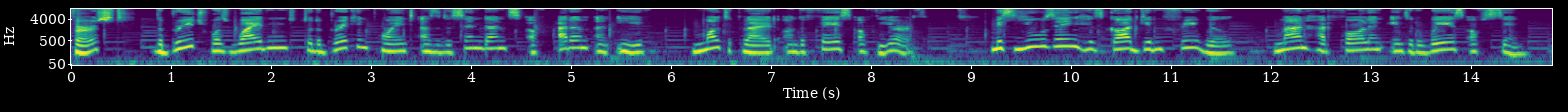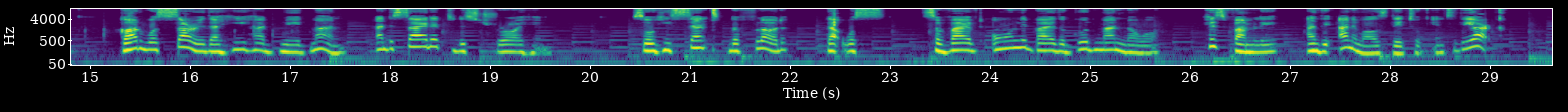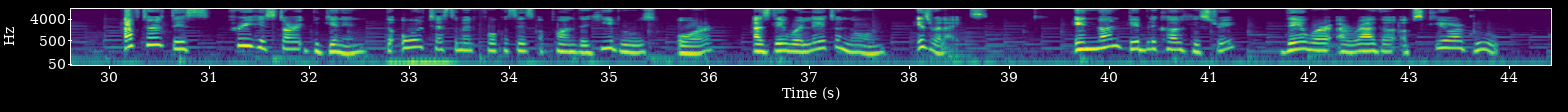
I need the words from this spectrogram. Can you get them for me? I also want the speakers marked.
Speaker 1: First, the breach was widened to the breaking point as the descendants of Adam and Eve multiplied on the face of the earth. Misusing his God given free will, man had fallen into the ways of sin. God was sorry that he had made man and decided to destroy him. So he sent the flood that was survived only by the good man Noah, his family, and the animals they took into the ark. After this prehistoric beginning, the Old Testament focuses upon the Hebrews, or, as they were later known, Israelites. In non-biblical history, they were a rather obscure group,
